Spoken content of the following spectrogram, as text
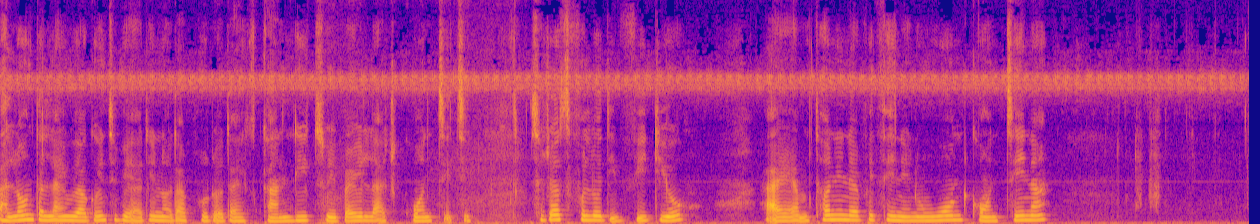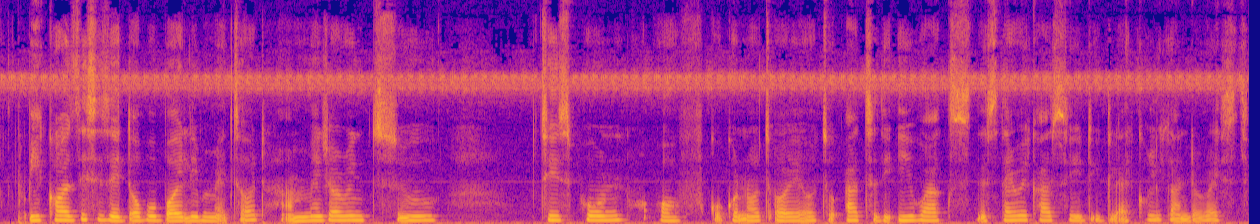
along the line we are going to be adding other product that can lead to a very large quantity. So just follow the video. I am turning everything in one container because this is a double boiling method. I'm measuring two teaspoon of coconut oil to add to the ewax the stearic acid the glycolic and the rest.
